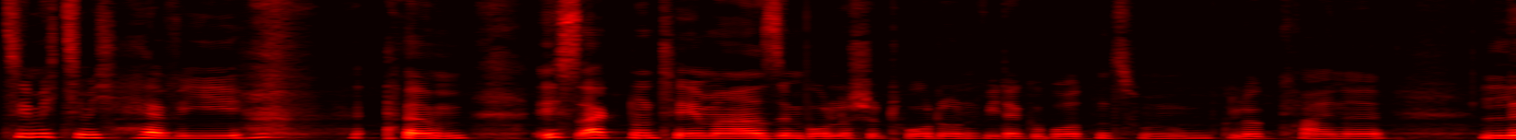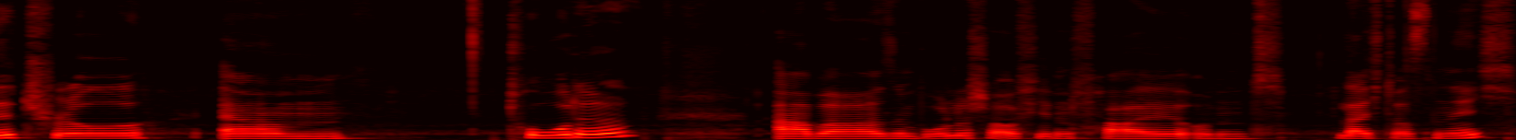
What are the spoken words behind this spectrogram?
ziemlich, ziemlich heavy. ähm, ich sag nur Thema symbolische Tode und Wiedergeburten. Zum Glück keine literal ähm, Tode, aber symbolische auf jeden Fall und leicht was nicht.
